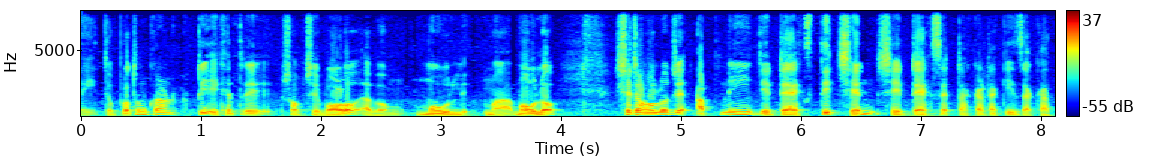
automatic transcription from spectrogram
নেই। তো প্রথম কারণটি এক্ষেত্রে সবচেয়ে বড় এবং মৌল মৌল। সেটা হলো যে আপনি যে ট্যাক্স দিচ্ছেন, সেই ট্যাক্সের টাকাটা কি জাকাত,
